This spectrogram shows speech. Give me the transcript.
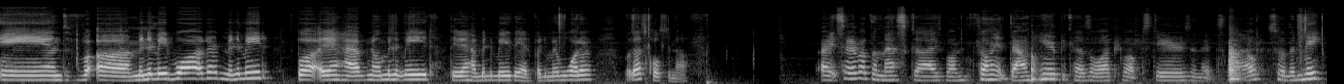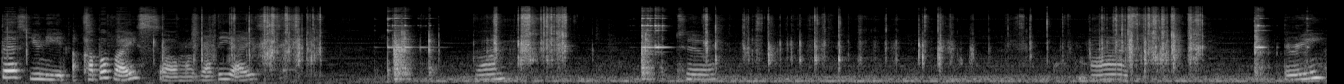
and uh, Minute Maid water, Minute Maid, but I didn't have no Minute Maid. They didn't have Minute Maid, they had vitamin water, but that's close enough. Alright, sorry about the mess, guys, but I'm filming it down here because a lot of people upstairs and it's loud. So to make this, you need a cup of ice. So I'm going to grab the ice. One, two, one, three,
